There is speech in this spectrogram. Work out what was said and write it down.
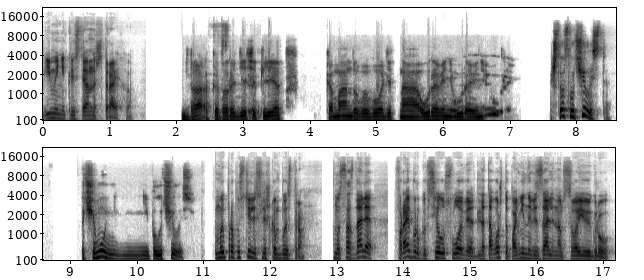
имени Кристиана Штрайха. Да, который 10 лет команду выводит на уровень, уровень и уровень. Что случилось-то? Почему не получилось? Мы пропустили слишком быстро. Мы создали Фрайбургу все условия для того, чтобы они навязали нам свою игру.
